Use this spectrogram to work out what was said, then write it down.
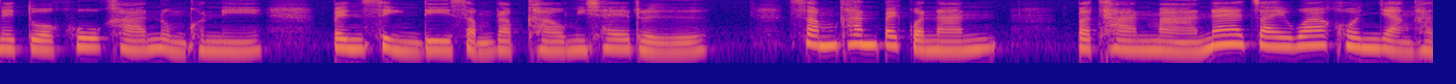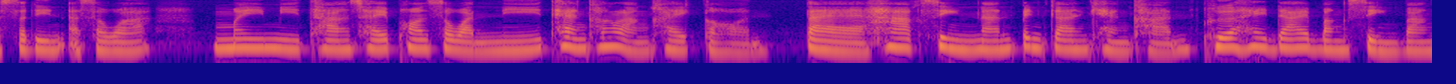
ในตัวคู่ค้าหนุ่มคนนี้ เป็นสิ่งดีสำหรับเขามิใช่หรือสำคัญไปกว่านั้น ประธานหมาแน่ใจว่าคนอย่างหัสดินอัศวะ ไม่มีทางใช้พรสวรรค์นี้แทงข้างหลังใครก่อน แต่หากสิ่งนั้นเป็นการแข่งขันเพื่อให้ได้บางสิ่งบาง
